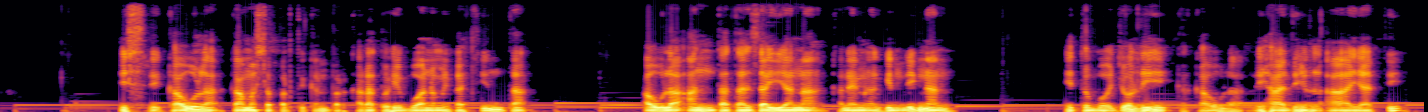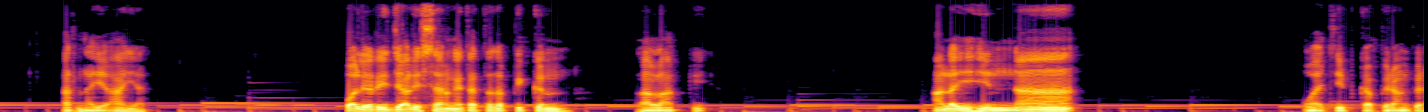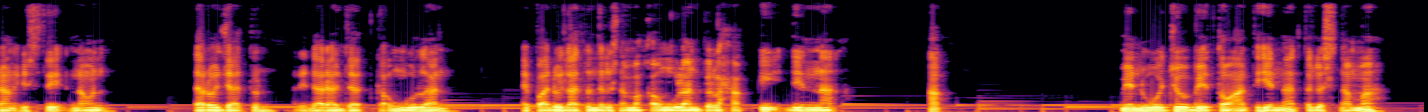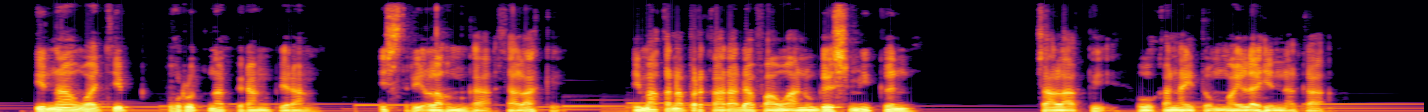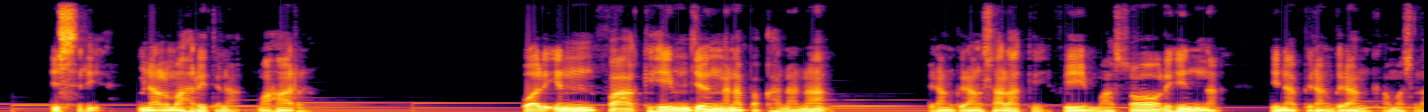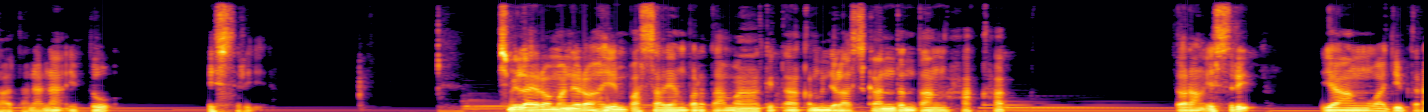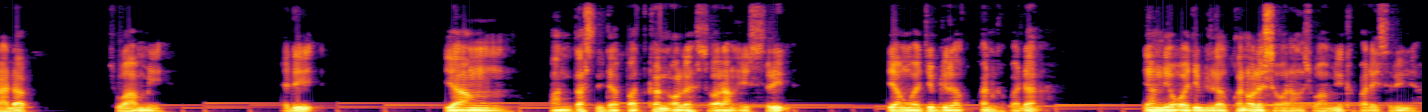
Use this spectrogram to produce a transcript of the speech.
istri kaula kama sepertikan perkara tuhibuan namika cinta aula antata zayyana kana ngagindingan itu bojoli ke kaula lihadil ayati karena ya ayat. Wali rijali sarang eta tetepikeun lalaki. Alaihinna wajib ke pirang-pirang istri naon darajatun ada darajat keunggulan epadulatun terus nama keunggulan pil haki dina hak min wujubi taatihinna tegas nama tina wajib turutna pirang-pirang. Istri lahum ka salaki lima karena perkara dafau anu geus salaki karena itu mailahin ka istri. Minal mahri tina mahar waliin fakihim jeung nganapakahanana pirang-pirang salaki fi masolihinna dina pirang-pirang kamaslahatanana itu istri. Bismillahirrahmanirrahim. Pasal yang pertama kita akan menjelaskan tentang hak-hak seorang istri yang wajib terhadap suami. Jadi yang pantas didapatkan oleh seorang istri yang wajib dilakukan kepada yang dia wajib dilakukan oleh seorang suami kepada istrinya.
